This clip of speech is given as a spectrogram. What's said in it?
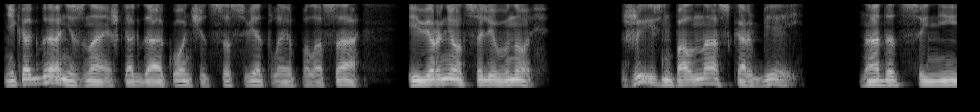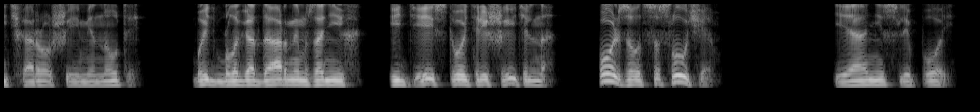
Никогда не знаешь, когда окончится светлая полоса и вернется ли вновь. Жизнь полна скорбей. Надо ценить хорошие минуты, быть благодарным за них и действовать решительно, пользоваться случаем. Я не слепой.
